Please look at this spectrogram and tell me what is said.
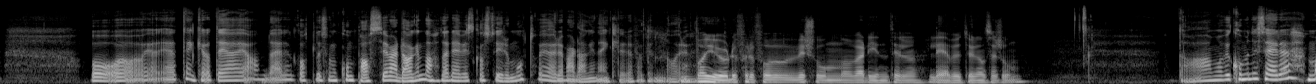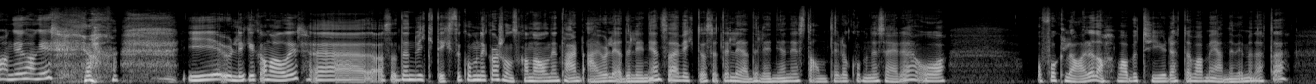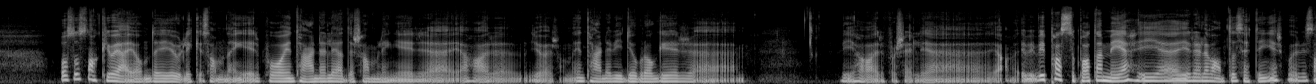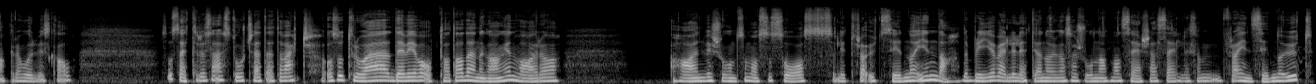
Og jeg tenker at det, ja, det er et godt liksom, kompass i hverdagen. Da. Det er det vi skal styre mot. Og gjøre hverdagen enklere for kundene våre. Hva gjør du for å få visjonen og verdiene til å leve ut i organisasjonen? Da må vi kommunisere mange ganger. Ja. I ulike kanaler. Eh, altså den viktigste kommunikasjonskanalen internt er jo lederlinjen. Så det er viktig å sette lederlinjen i stand til å kommunisere og, og forklare da, hva betyr dette, hva mener vi med dette. Og så snakker jo jeg om det i ulike sammenhenger. På interne ledersamlinger. Eh, jeg har, eh, gjør sånn interne videoblogger. Eh, vi har forskjellige Ja, vi passer på at det er med i, i relevante settinger hvor vi snakker om hvor vi skal. Så setter det seg stort sett etter hvert. Og så tror jeg det vi var opptatt av denne gangen, var å ha en visjon som også så oss litt fra utsiden og inn, da. Det blir jo veldig lett i en organisasjon at man ser seg selv liksom fra innsiden og ut.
